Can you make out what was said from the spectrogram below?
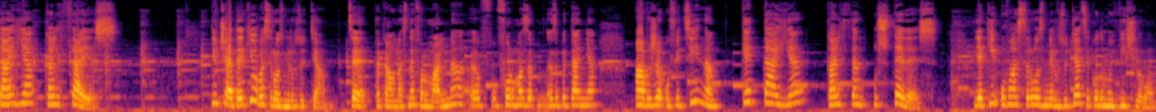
talla calzáis? Дівчата, який у вас розмір взуття? Це така у нас неформальна е, форма запитання. А вже офіційна ¿Qué talla calzan ustedes? Який у вас розмір взуття? Це коли ми ввічливо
